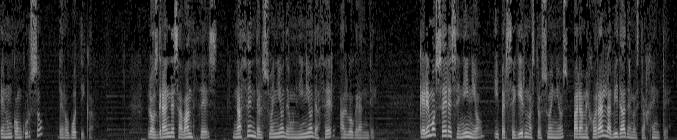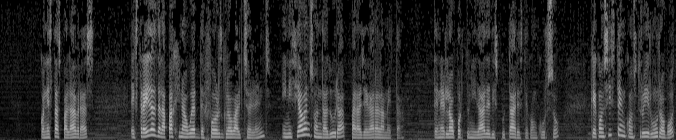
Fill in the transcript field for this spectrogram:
en un concurso de robótica. Los grandes avances nacen del sueño de un niño de hacer algo grande. Queremos ser ese niño y perseguir nuestros sueños para mejorar la vida de nuestra gente. Con estas palabras, extraídas de la página web de Force Global Challenge, iniciaban su andadura para llegar a la meta, tener la oportunidad de disputar este concurso, que consiste en construir un robot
